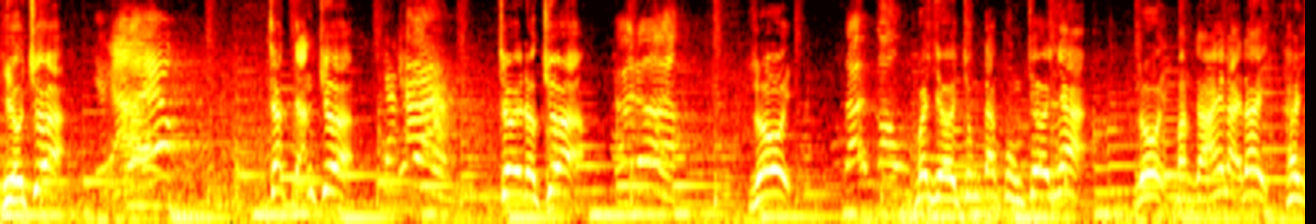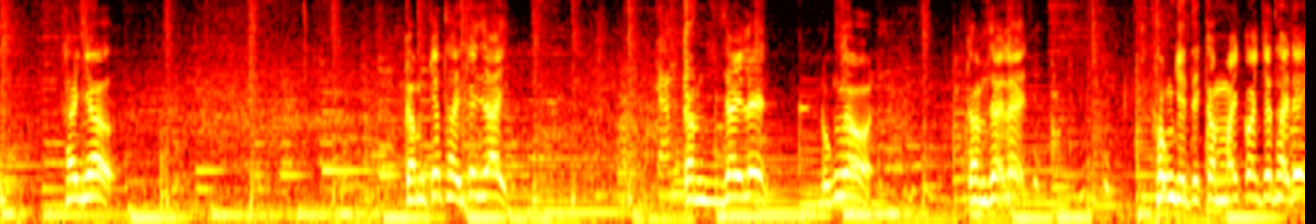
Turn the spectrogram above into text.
Hiểu chưa? Dạ hiểu. Chắc chắn chưa? Chắc là Chơi được chưa? Chơi được. Rồi. Tới cùng. Bây giờ chúng ta cùng chơi nhá Rồi bạn gái lại đây. Thầy Thầy nhờ. Cầm cho thầy cái dây. Cầm dây lên. Đúng rồi. Cầm dây lên. Không gì thì cầm máy quay cho thầy đi.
